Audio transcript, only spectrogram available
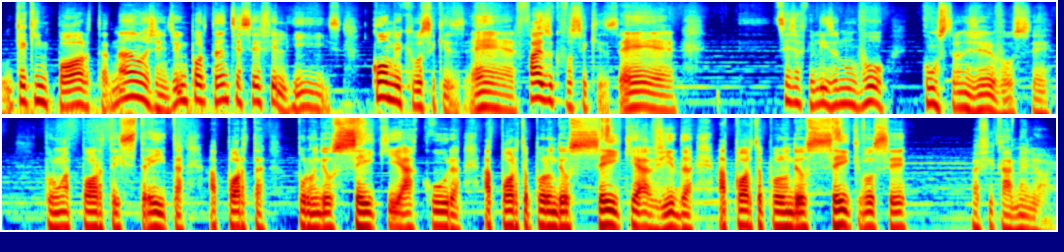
o que é que importa? Não, gente, o importante é ser feliz. Come o que você quiser, faz o que você quiser. Seja feliz, eu não vou constranger você por uma porta estreita, a porta por onde eu sei que a cura, a porta por onde eu sei que a vida, a porta por onde eu sei que você vai ficar melhor.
